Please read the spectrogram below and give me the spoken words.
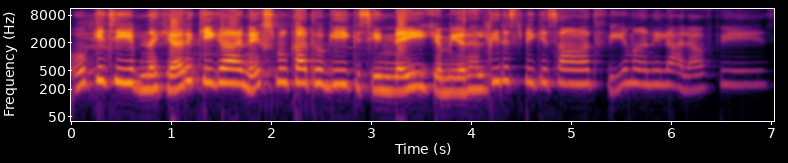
ओके जी, अपना ख्याल रखिएगा। नेक्स्ट मुलाकात होगी किसी नई यमी और हेल्दी रेसिपी के साथ। फ़ी अमान हाफिज़।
